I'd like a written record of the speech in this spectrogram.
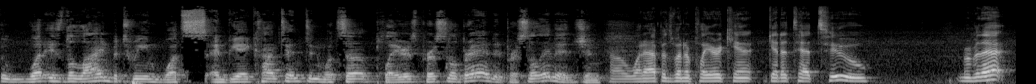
what is the line between what's NBA content and what's a player's personal brand and personal image and Uh, what happens when a player can't get a tattoo? Remember that?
